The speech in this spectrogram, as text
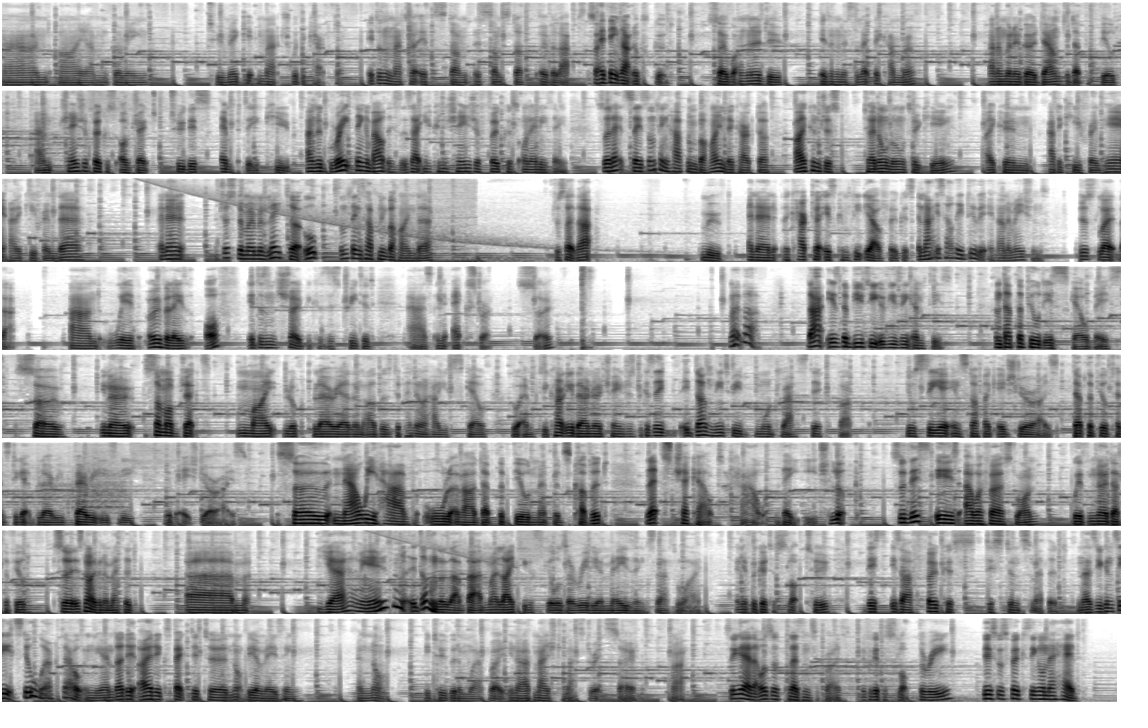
And I am going to make it match with the character. It doesn't matter if some, if some stuff overlaps. So I think that looks good. So what I'm going to do is I'm going to select the camera. And I'm going to go down to depth of field and change the focus object to this empty cube. And the great thing about this is that you can change your focus on anything. So let's say something happened behind the character, I can just turn on auto keying. I can add a keyframe here, add a keyframe there. And then just a moment later, oh, something's happening behind there. Just like that. Moved. And then the character is completely out of focus. And that is how they do it in animations. Just like that. And with overlays off, it doesn't show because it's treated as an extra. So, like that. That is the beauty of using empties. And depth of field is scale based, so you know, some objects might look blurrier than others depending on how you scale your empty. Currently there are no changes because they, it does need to be more drastic, but you'll see it in stuff like HDRIs. Depth of field tends to get blurry very easily with HDRIs. So now we have all of our depth of field methods covered, let's check out how they each look. So this is our first one, with no depth of field, so it's not even a method. Um, yeah, I mean, it, isn't, it doesn't look that bad. My lighting skills are really amazing, so that's why. And if we go to slot 2, this is our focus distance method. And as you can see, it still worked out in the end. I'd, I'd expect it to not be amazing and not be too good and work, but you know, I've managed to master it, so... Right. So yeah, that was a pleasant surprise. If we go to slot 3, this was focusing on the head.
